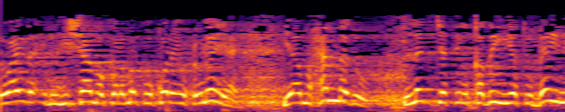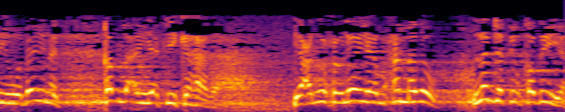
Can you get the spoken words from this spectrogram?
riwaayada ibn hishaam oo kale markuu qoray wuxuu leeyahay yaa muxammadu lajjat alqadiyatu baynii wa baynak qabla an ya'tiika hada yani wuxuu leeyahay muxamadow lajat alqadiya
